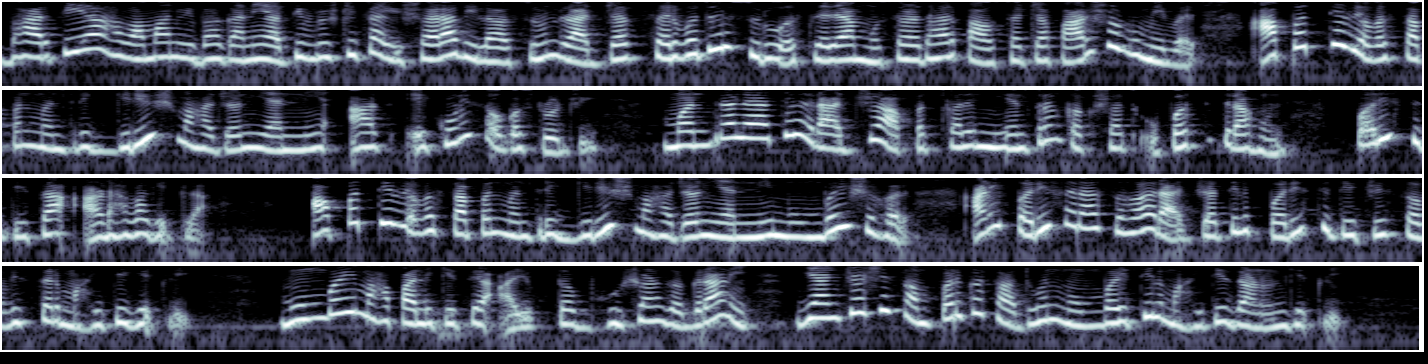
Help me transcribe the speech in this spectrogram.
भारतीय हवामान विभागाने अतिवृष्टीचा इशारा दिला असून राज्यात सर्वदूर सुरू असलेल्या मुसळधार पावसाच्या पार्श्वभूमीवर आपत्ती व्यवस्थापन मंत्री गिरीश महाजन यांनी आज एकोणीस ऑगस्ट रोजी मंत्रालयातील राज्य आपत्कालीन नियंत्रण कक्षात उपस्थित राहून परिस्थितीचा आढावा घेतला. आपत्ती व्यवस्थापन मंत्री गिरीश महाजन यांनी मुंबई शहर आणि परिसरासह राज्यातील परिस्थितीची सविस्तर माहिती घेतली. मुंबई महापालिकेचे आयुक्त भूषण गगराणी यांच्याशी संपर्क साधून मुंबईतील माहिती जाणून घेतली.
